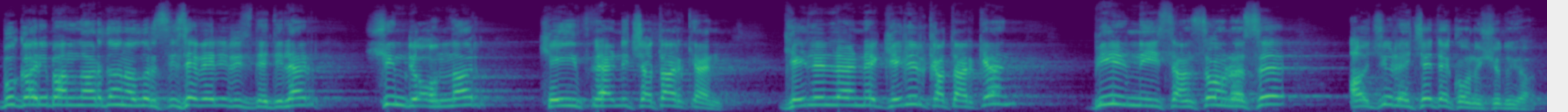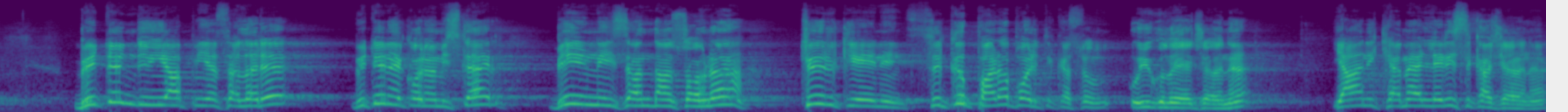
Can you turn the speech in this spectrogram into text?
bu garibanlardan alır size veririz dediler. Şimdi onlar keyiflerini çatarken, gelirlerine gelir katarken 1 Nisan sonrası acı reçete konuşuluyor. Bütün dünya piyasaları, bütün ekonomistler 1 Nisan'dan sonra Türkiye'nin sıkı para politikası uygulayacağını, yani kemerleri sıkacağını,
